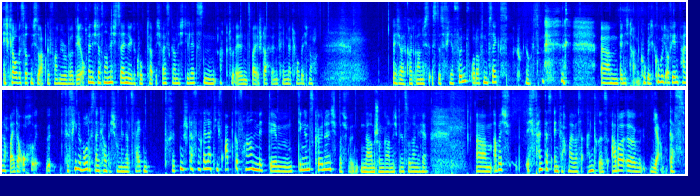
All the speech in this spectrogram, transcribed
ich glaube, es wird nicht so abgefahren wie Riverdale, auch wenn ich das noch nicht zu Ende geguckt habe. Ich weiß gar nicht, die letzten aktuellen zwei Staffeln fehlen mir, glaube ich, noch. ich weiß gerade gar nicht, ist das 4, 5 oder 5, 6? ähm, bin ich dran. Gucke ich, guck ich auf jeden Fall noch weiter. Auch für viele wurde es dann, glaube ich, schon in der zweiten, dritten Staffel relativ abgefahren mit dem Dingenskönig. Was ich den Namen schon gar nicht mehr so lange her. Ähm, aber ich, ich fand das einfach mal was anderes. Aber äh, ja, das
